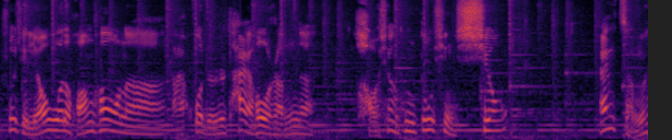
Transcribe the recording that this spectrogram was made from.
说起辽国的皇后呢，啊，或者是太后什么的，好像他们都姓萧，哎，怎么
